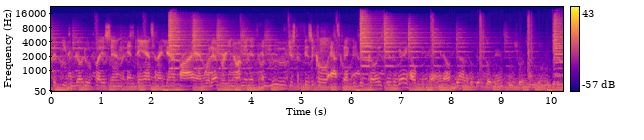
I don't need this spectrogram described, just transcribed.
fact that you can go to a place and, and dance and identify and whatever, you know, I mean, it, and move, just the physical aspect of disco is, is a very healthy thing, you know? At the disco dancing short time ago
